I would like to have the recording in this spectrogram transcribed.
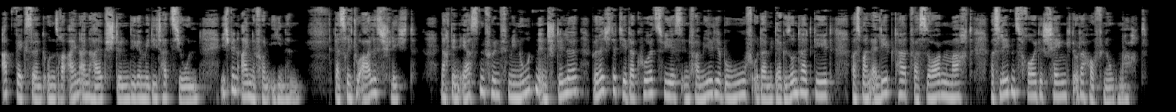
abwechselnd unsere eineinhalbstündige Meditation. Ich bin eine von ihnen. Das Ritual ist schlicht. Nach den ersten fünf Minuten in Stille berichtet jeder kurz, wie es in Familie, Beruf oder mit der Gesundheit geht, was man erlebt hat, was Sorgen macht, was Lebensfreude schenkt oder Hoffnung macht.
